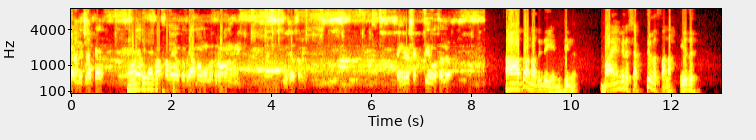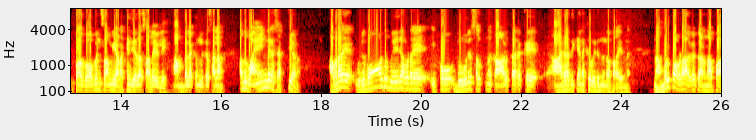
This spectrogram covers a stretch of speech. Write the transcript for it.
കണ്ണ് ചോക്ക ആ സമയമൊക്കെ ബ്രാഹ്മണ മുഹൂർത്തമാണെന്ന് വിളിക്കും. പൂജാ സമയം. ഭയങ്കര ശക്തിയുള്ള സ്ഥലമാണ്. ആ അതാണ് അതിന്റെ എൻഡിങ് ഭയങ്കര ശക്തിയുള്ള സ്ഥലം. ഏത്? ഇപ്പൊ ആ ഗോപൻ സ്വാമി അടക്കം ചെയ്ത സ്ഥലമില്ലേ ആ അമ്പലക്കം നിൽക്കുന്ന സ്ഥലം അത് ഭയങ്കര ശക്തിയാണ്. അവിടെ ഒരുപാട് പേര് അവിടെ ഇപ്പോ ദൂര സ്ഥലത്ത് നിന്നൊക്കെ ആൾക്കാരൊക്കെ ആരാധിക്കാനൊക്കെ വരുന്നെന്നാണ് പറയുന്നത് നമ്മളിപ്പോ അവിടെ ആകെ കാണുന്ന ആ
